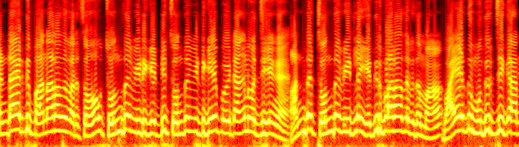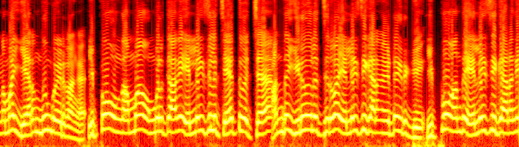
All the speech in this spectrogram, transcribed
ரெண்டாயிரத்தி பதினாறாவது வருஷம் சொந்த வீடு கட்டி சொந்த வீட்டுக்கே போயிட்டாங்கன்னு வச்சுக்கோங்க. அந்த சொந்த வீட்டுல எதிர்பாராத விதமா வயது முதிர்ச்சி காரணமா இறந்தும் போயிருந்தாங்க இப்போ உங்க அம்மா உங்களுக்காக எல்ஐசியில சேர்த்து வச்ச அந்த இருபது லட்சம் ரூபாய் எல்ஐசி காரங்க கிட்ட இருக்கு. இப்போ அந்த எல்ஐசி காரங்க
